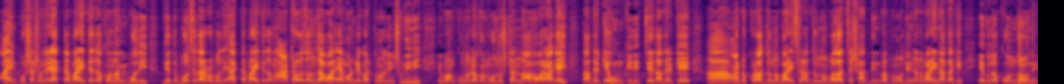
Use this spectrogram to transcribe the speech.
আইন প্রশাসনের একটা বাড়িতে যখন আমি বলি, যেহেতু বলছে তারপর বলি, একটা বাড়িতে যখন আঠারো জন যাওয়া, এমন রেকর্ড কোনোদিন শুনিনি, এবং কোনো রকম অনুষ্ঠান না হওয়ার আগেই তাদেরকে হুমকি দিচ্ছে, তাদেরকে আটক করার জন্য, বাড়ি ছাড়ার জন্য বলা হচ্ছে, সাত দিন বা পনেরো দিন যেন বাড়ি না থাকে, এগুলো কোন ধরনের?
